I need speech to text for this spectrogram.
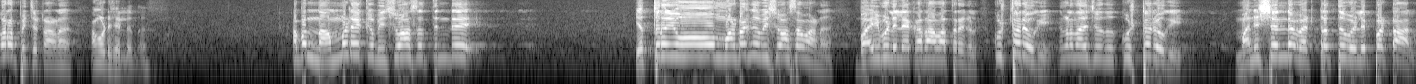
ഉറപ്പിച്ചിട്ടാണ് അങ്ങോട്ട് ചെല്ലുന്നത്. അപ്പം നമ്മുടെയൊക്കെ വിശ്വാസത്തിന്റെ എത്രയോ മടങ്ങ് വിശ്വാസമാണ് ബൈബിളിലെ കഥാപാത്രങ്ങൾ. കുഷ്ഠരോഗി നിങ്ങൾ നനച്ചു കുഷ്ഠരോഗി. മനുഷ്യന്റെ വെട്ടത്ത് വെളിപ്പെട്ടാൽ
